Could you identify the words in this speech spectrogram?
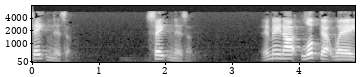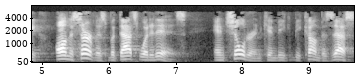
Satanism. Satanism. It may not look that way on the surface, but that's what it is. And children can be, become possessed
